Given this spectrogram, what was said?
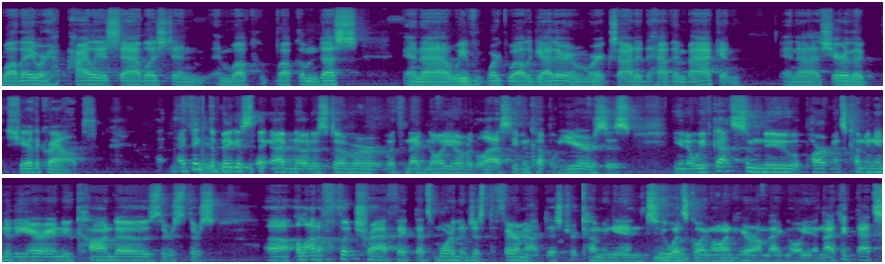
while they were highly established and and wel- welcomed us, and uh, we've worked well together, and we're excited to have them back and and uh, share the share the crowds. I think the biggest thing I've noticed over with Magnolia over the last even couple of years is, you know, we've got some new apartments coming into the area, new condos. There's there's uh, a lot of foot traffic that's more than just the Fairmount district coming in to what's going on here on Magnolia, and I think that's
